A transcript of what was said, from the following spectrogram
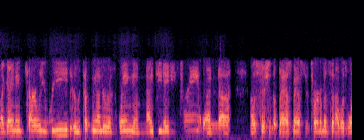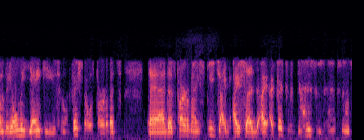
A guy named Charlie Reed, who took me under his wing in 1983 when uh, I was fishing the Bassmaster tournaments, and I was one of the only Yankees who fished those tournaments. And as part of my speech, I, I said I, I fished with guys whose accents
